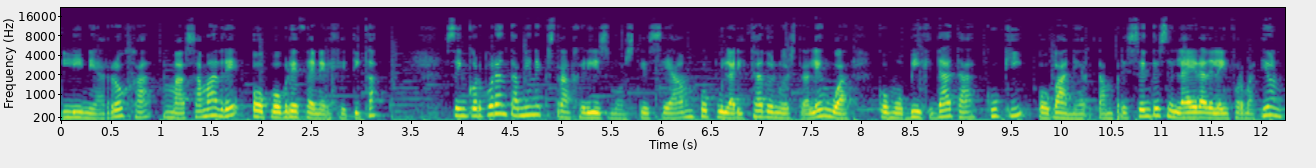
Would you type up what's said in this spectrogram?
línea roja, masa madre o pobreza energética. Se incorporan también extranjerismos que se han popularizado en nuestra lengua, como Big Data, Cookie o Banner, tan presentes en la era de la información,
